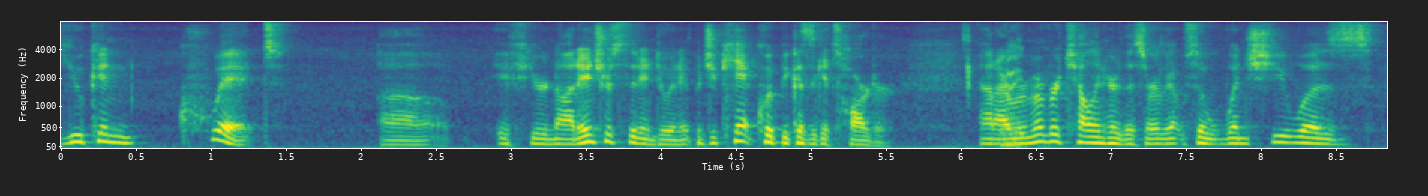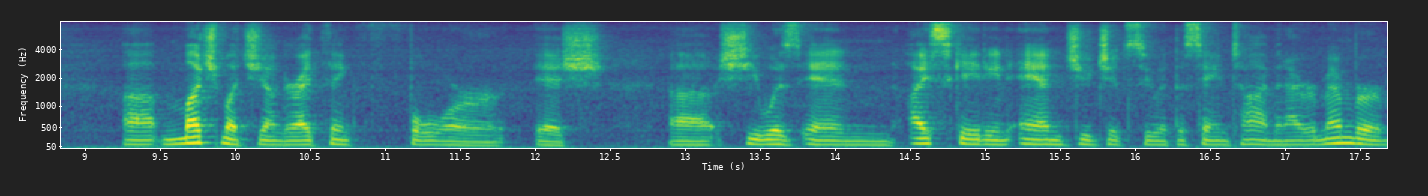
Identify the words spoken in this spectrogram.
you can quit. Uh, if you're not interested in doing it, but you can't quit because it gets harder. And I remember telling her this earlier. So when she was uh, much much younger, I think four ish, uh, she was in ice skating and jujitsu at the same time. And I remember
